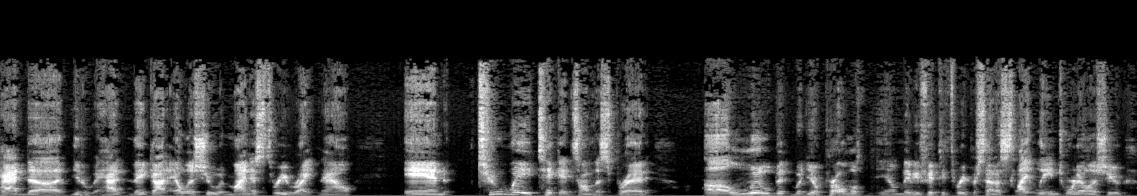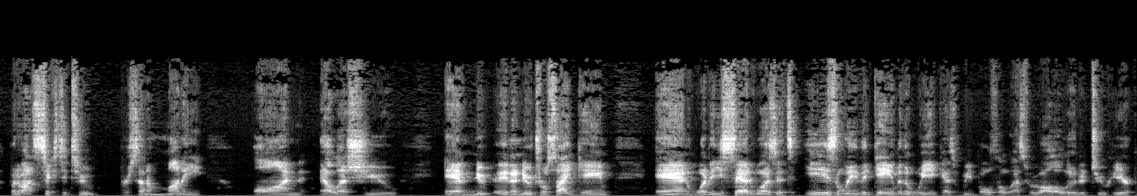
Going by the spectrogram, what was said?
had, uh, you know, had they got LSU at minus three right now, and two way tickets on the spread. A little bit, but you know, almost, you know, maybe fifty three percent, a slight lean toward LSU, but about sixty two percent of money on LSU, and new, in a neutral site game. And what he said was it's easily the game of the week, as we both as we've all alluded to here.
